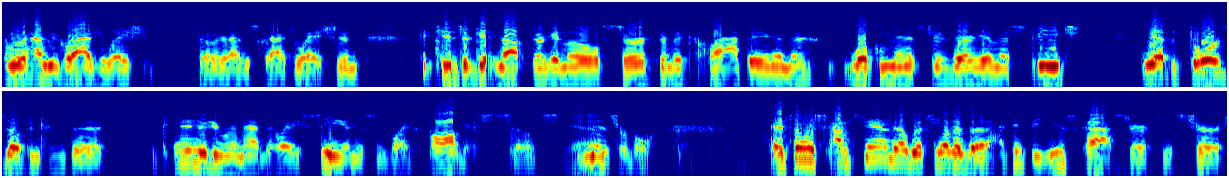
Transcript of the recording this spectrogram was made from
and we were having a graduation. So we were having this graduation. The kids are getting up, they're getting a little certs, everybody's clapping, and their local ministers there giving a speech. We had the doors open because the, the community room had no AC, and this is like August, so it's Yeah. miserable. And so I'm standing there with one of the, I think the youth pastor of this church,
